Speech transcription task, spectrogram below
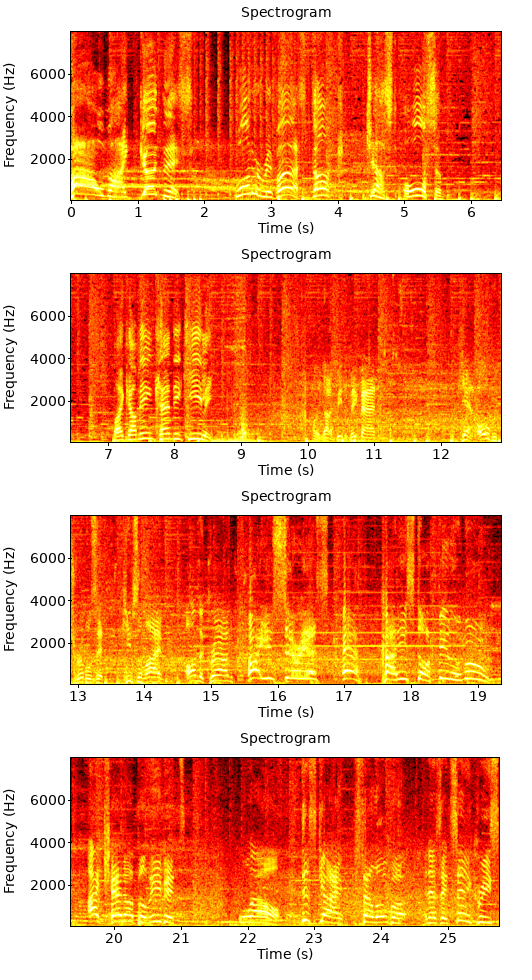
Oh my goodness! What a reverse dunk! Just awesome. By Gamin Kandikili. Oh, you got to beat the big man. Again, over dribbles it, keeps alive on the ground. Are you serious? F. Caristo Filumu. I cannot believe it. Wow, this guy fell over, and as they say in Greece,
